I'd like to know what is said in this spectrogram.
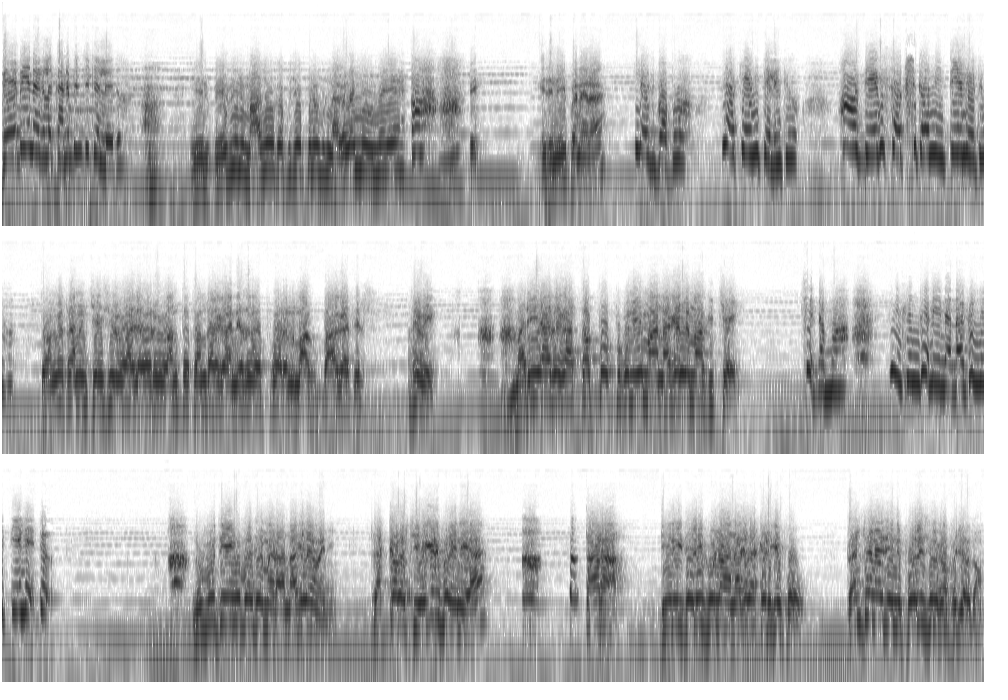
బేబీ నగలు కనిపించటం లేదు. నేను బేబీని మాధవి కప్పు చెప్పినప్పుడు నగలన్నీ ఉన్నాయే? ఇది నీ పనేనా? లేదు బాబు నాకేమీ తెలీదు. ఆ దేవి సాక్షిగా నేను తీయలేదు దొంగతనం చేసిన వాళ్ళెవరు అంత తొందరగా నిజం ఒప్పుకోరని మాకు బాగా తెలుసు. రవి మర్యాదగా తప్పు ఒప్పుకుని మా నగల్ని మాకు ఇచ్చాయి చిన్నమ్మ నిజంగా నేను ఆ నగల్ని తీయలేదు నువ్వు తీయకపోతే మరి ఆ నగలేమని? రెక్కలొచ్చి ఎగిరిపోయినాయా? తారా దీనికి తెలియకుండా ఆ నగలు ఎక్కడికి పోవు. వెంటనే దీన్ని పోలీసులకు అప్పచెబుదాం.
